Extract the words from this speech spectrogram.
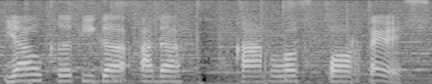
Yang ketiga ada Carlos Portes.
